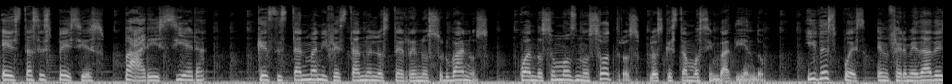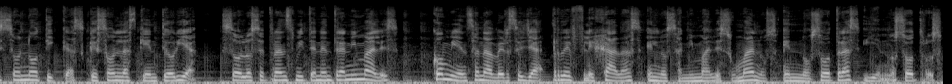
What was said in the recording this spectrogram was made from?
estas especies pareciera que se están manifestando en los terrenos urbanos, cuando somos nosotros los que estamos invadiendo. Y después, enfermedades zoonóticas, que son las que en teoría solo se transmiten entre animales, comienzan a verse ya reflejadas en los animales humanos, en nosotras y en nosotros.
